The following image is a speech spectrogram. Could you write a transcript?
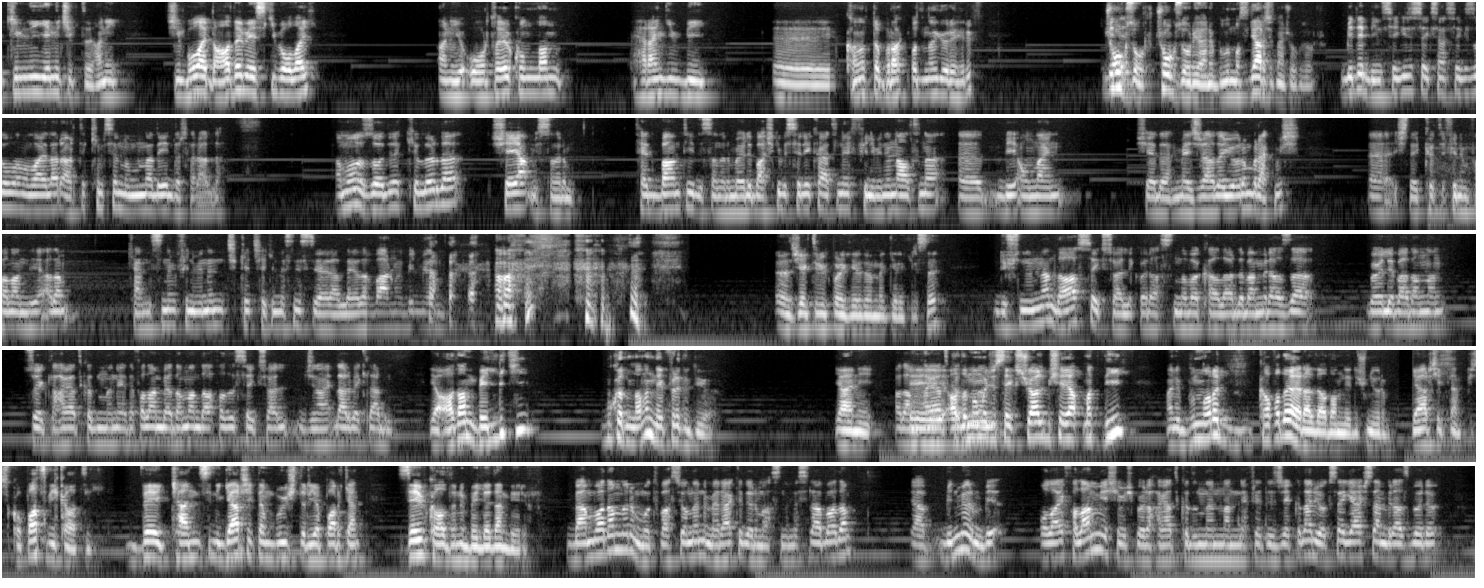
kimliği yeni çıktı. Hani şimdi bu olay daha da bir eski bir olay. Hani ortaya konulan herhangi bir e, kanıt da bırakmadığına göre herif Bir çok de- zor, çok zor yani bulunması gerçekten çok zor. Bir de 1888'de olan olaylar artık kimsenin umurunda değildir herhalde. Ama o Zodiac Killer da şey yapmış sanırım. Ted Bundy'di sanırım. Öyle başka bir seri katilin filminin altına e, bir online şeyde mecrada yorum bırakmış. E, işte kötü film falan diye. Adam kendisinin filminin çek- çekilmesini istiyor herhalde ya da var mı bilmiyorum. Ama Evet Jack the Ripper'a geri dönmek gerekirse. düşündüğümden daha az seksüellik var aslında vakalarda. Ben biraz da böyle bir adamdan sürekli hayat kadınlarını hedef alan bir adamdan daha fazla seksüel cinayetler beklerdim. Ya adam belli ki bu kadınlardan nefret ediyor. Yani Adam e, hayat adam amacı seksüel bir şey yapmak değil. Hani bunlara kafada herhalde adam diye düşünüyorum. Gerçekten psikopat bir katil. Ve kendisini gerçekten bu işleri yaparken zevk aldığını belli eden bir herif. Ben bu adamların motivasyonlarını merak ediyorum aslında. Mesela bu adam ya bilmiyorum bir olay falan mı yaşamış böyle hayat kadınlarından nefret edecek kadar yoksa gerçekten biraz böyle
